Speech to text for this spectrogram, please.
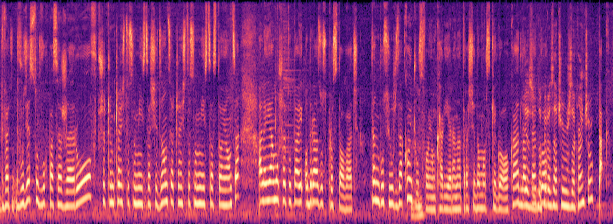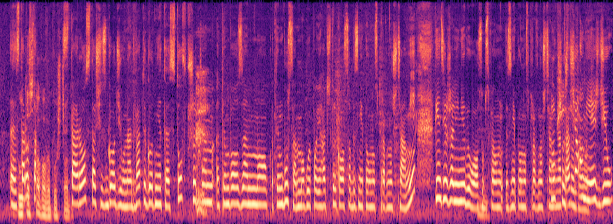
Dwa- 22 pasażerów, przy czym część to są miejsca siedzące, część to są miejsca stojące, ale ja muszę tutaj od razu sprostować. Ten bus już zakończył swoją karierę na trasie do Morskiego Oka, Jezu, dlatego... dopiero zaczął, już zakończył? Tak. E, testowo wypuszczony. Starosta się zgodził na dwa tygodnie testów, przy czym tym, wozem, mo- tym busem mogły pojechać tylko osoby z niepełnosprawnościami, więc jeżeli nie było osób z, pełn- z niepełnosprawnościami No, na przestał trasie, on działać. jeździł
